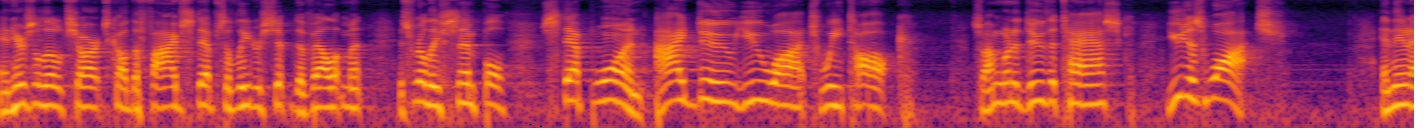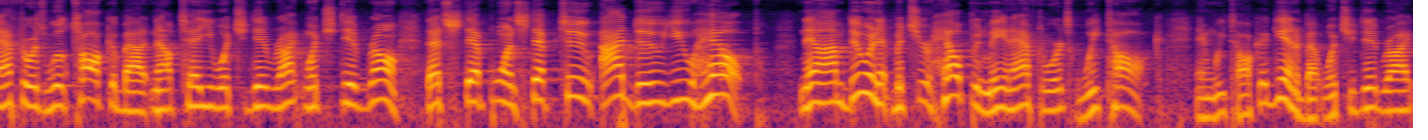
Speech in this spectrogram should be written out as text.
And here's a little chart. It's called the Five Steps of Leadership Development. It's really simple. Step one I do, you watch, we talk. So I'm going to do the task. You just watch. And then afterwards, we'll talk about it and I'll tell you what you did right and what you did wrong. That's step one. Step two I do, you help. Now I'm doing it, but you're helping me, and afterwards, we talk and we talk again about what you did right,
